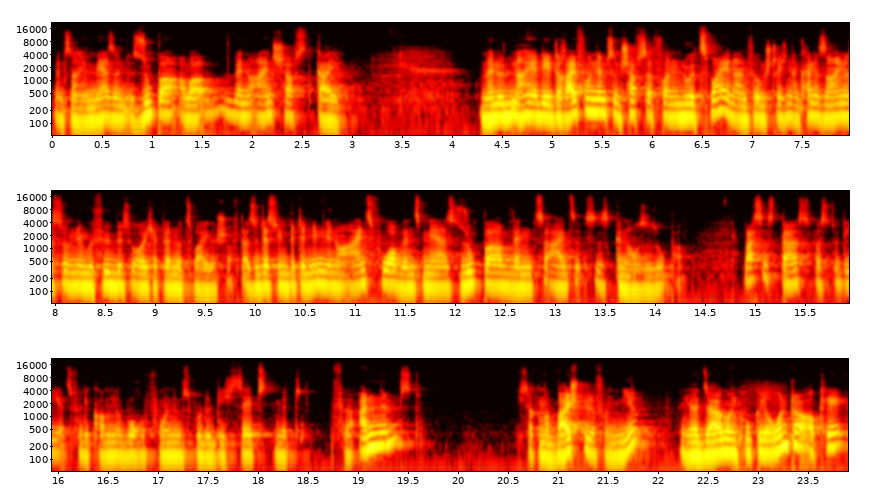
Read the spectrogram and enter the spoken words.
Wenn es nachher mehr sind, ist super, aber wenn du eins schaffst, geil. Und wenn du nachher dir drei vornimmst und schaffst davon nur zwei in Anführungsstrichen, dann kann es sein, dass du in dem Gefühl bist, oh, ich habe ja nur zwei geschafft. Also deswegen bitte nimm dir nur eins vor. Wenn es mehr ist, super. Wenn es eins ist, ist genauso super. Was ist das, was du dir jetzt für die kommende Woche vornimmst, wo du dich selbst mit für annimmst? Ich sage mal Beispiele von mir. Wenn ich halt sage und gucke hier runter, okay,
